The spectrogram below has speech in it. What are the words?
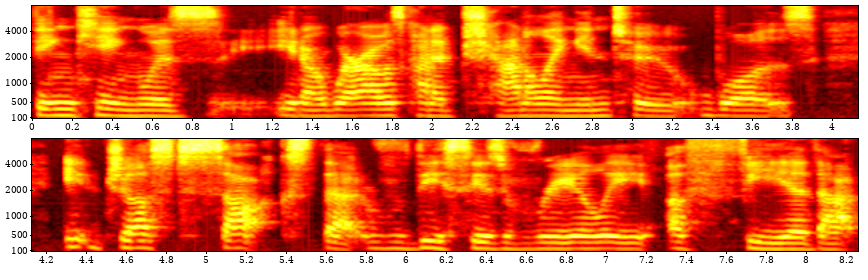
thinking was, you know, where I was kind of channeling into was it just sucks that this is really a fear that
